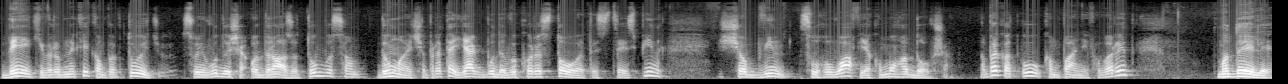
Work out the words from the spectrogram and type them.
Деякі виробники комплектують свої вудлища одразу тубусом, думаючи про те, як буде використовуватись цей спінг, щоб він слугував якомога довше. Наприклад, у компанії Фаворит моделі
